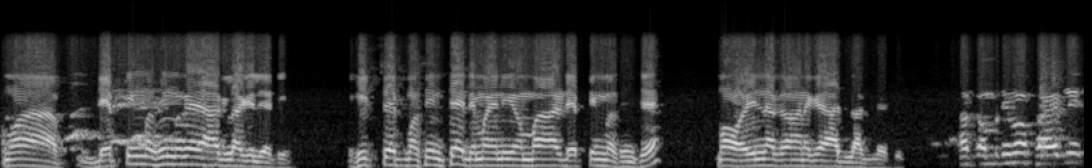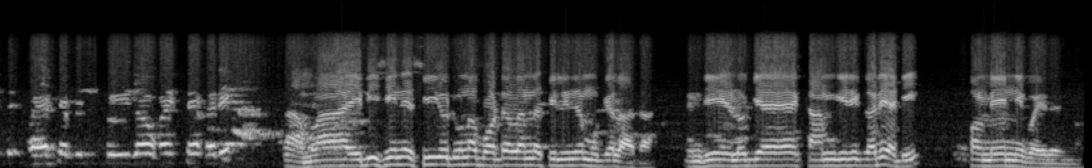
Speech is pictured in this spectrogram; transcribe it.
આમાં ડેપ્ટિંગ મશીનમાં કઈ આગ લાગેલી હતી? હીટ સેપ મશીન છે તેમાં એની અમારા ડેપ્ટિંગ મશીન છે. એમાં ઓઇલના કારણે કઈ આગ લાગેલી હતી. આ કંપનીમાં ફાયરની ફાયર સેફ્ટી સુવિધાઓ કઈ છે ખરી? હમણાં એબીસી ને સીઓ ટુ ના બોટલ અને સિલિન્ડર મૂકેલા હતા. એમથી એ લોકોએ કામગીરી કરી હતી પણ મેન નહીં એમાં.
